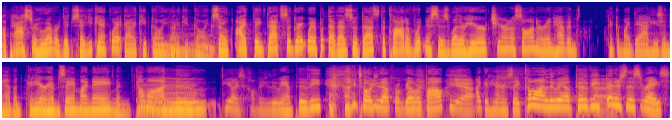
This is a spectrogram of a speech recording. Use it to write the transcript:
a pastor, whoever that said, you can't quit, got to keep going, you got to mm-hmm. keep going. So I think that's a great way to put that. That's, that's the cloud of witnesses, whether here cheering us on or in heaven. Think of my dad, he's in heaven. I can hear him saying my name and come mm. on, Lou. He always called me Lou Ann. I told you that from Gomer Pyle. Yeah. I could hear him say, Come on, Lou Ann finish this race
